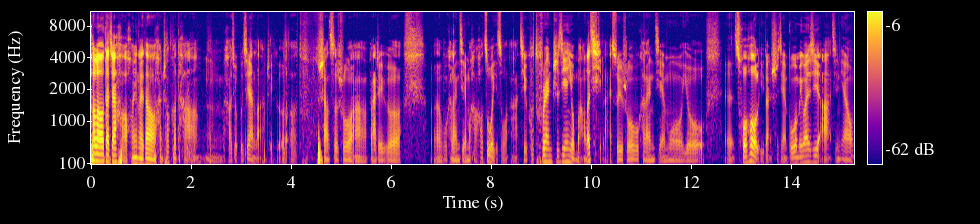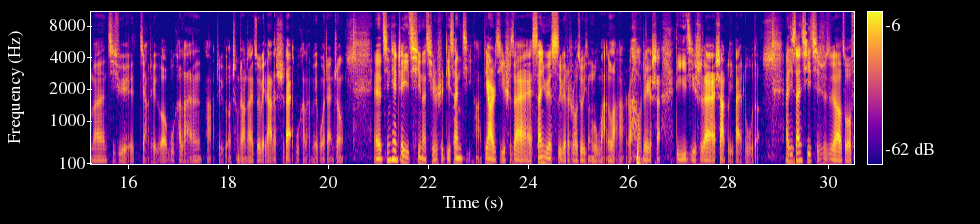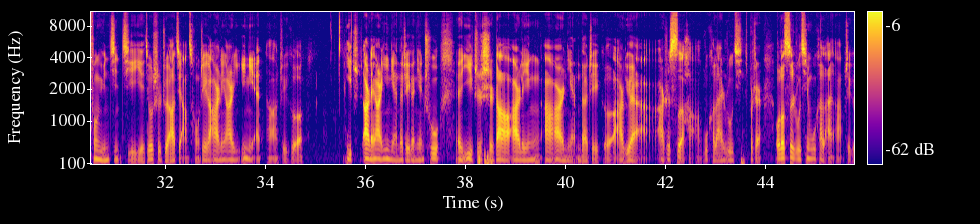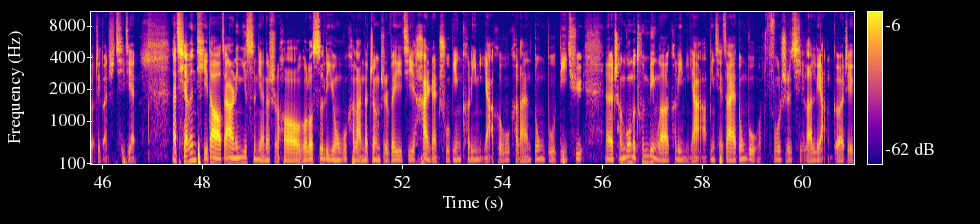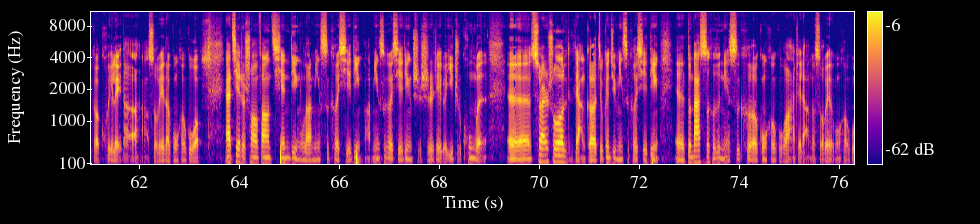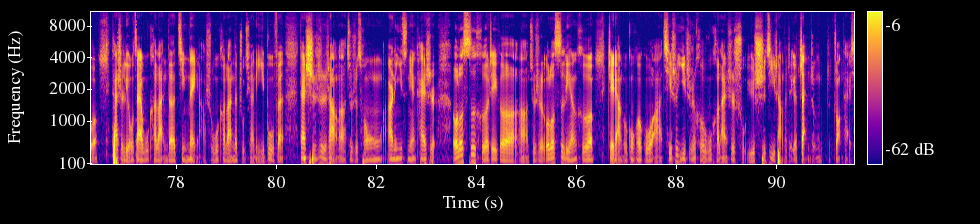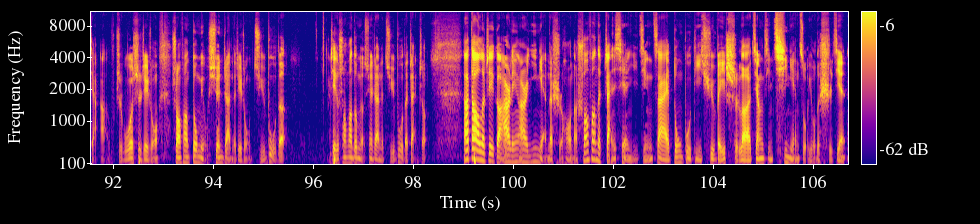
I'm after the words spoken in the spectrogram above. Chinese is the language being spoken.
Hello，大家好，欢迎来到汉超课堂。嗯，好久不见了。这个上次说啊，把这个。呃，乌克兰节目好好做一做啊，结果突然之间又忙了起来，所以说乌克兰节目又呃错后了一段时间。不过没关系啊，今天我们继续讲这个乌克兰啊，这个成长在最伟大的时代——乌克兰卫国战争。呃，今天这一期呢，其实是第三集啊，第二集是在三月、四月的时候就已经录完了啊，然后这个上第一集是在上个礼拜录的，那第三期其实就叫做风云紧急，也就是主要讲从这个二零二一年啊，这个。一直二零二一年的这个年初，呃，一直是到二零二二年的这个二月二十四号，乌克兰入侵不是俄罗斯入侵乌克兰啊，这个这段时期间。那前文提到，在二零一四年的时候，俄罗斯利用乌克兰的政治危机，悍然出兵克里米亚和乌克兰东部地区，呃，成功的吞并了克里米亚，并且在东部扶植起了两个这个傀儡的啊所谓的共和国。那接着双方签订了明斯克协定啊，明斯克协定只是这个一纸空文，呃，虽然说两个就根据明斯克协定，呃，顿巴斯和顿涅斯克共和国啊这两个所谓的共和国，它是留在。在乌克兰的境内啊，是乌克兰的主权的一部分。但实质上呢，就是从二零一四年开始，俄罗斯和这个啊，就是俄罗斯联合这两个共和国啊，其实一直和乌克兰是属于实际上的这个战争状态下啊，只不过是这种双方都没有宣战的这种局部的，这个双方都没有宣战的局部的战争。那到了这个二零二一年的时候呢，双方的战线已经在东部地区维持了将近七年左右的时间。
